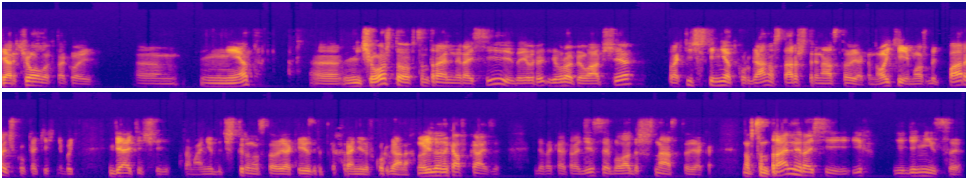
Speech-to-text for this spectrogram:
И археолог такой, эм, нет, э, ничего, что в Центральной России, да и в Европе вообще практически нет курганов старше 13 века. Ну окей, может быть, парочку каких-нибудь вятичей, там они до 14 века изредка хранили в курганах. Ну или на Кавказе, где такая традиция была до 16 века. Но в Центральной России их единицы.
